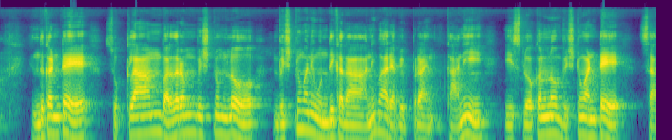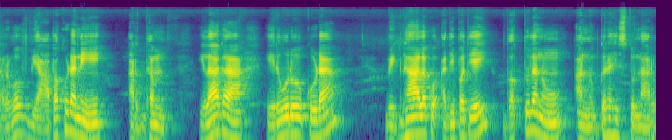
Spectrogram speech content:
ఎందుకంటే శుక్లాం వరదరం విష్ణుంలో విష్ణుమని ఉంది కదా అని వారి అభిప్రాయం. కానీ ఈ శ్లోకంలో విష్ణు అంటే సర్వవ్యాపకుడని అర్థం. ఇలాగా ఇరువురు కూడా విఘ్నాలకు అధిపతి అయి భక్తులను అనుగ్రహిస్తున్నారు.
